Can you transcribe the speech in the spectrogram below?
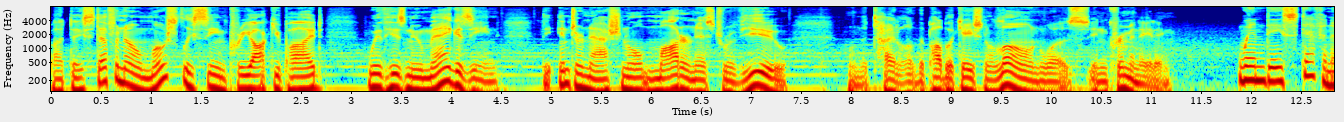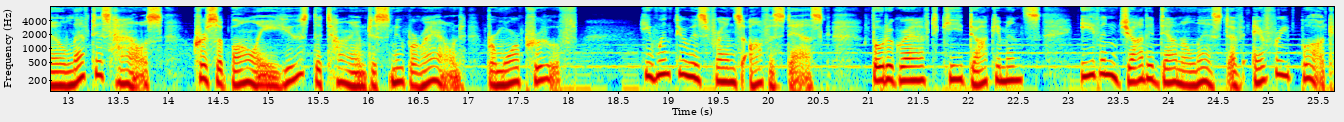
but De Stefano mostly seemed preoccupied with his new magazine, the International Modernist Review, when the title of the publication alone was incriminating. When De Stefano left his house, Percebali used the time to snoop around for more proof. He went through his friend's office desk, photographed key documents, even jotted down a list of every book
